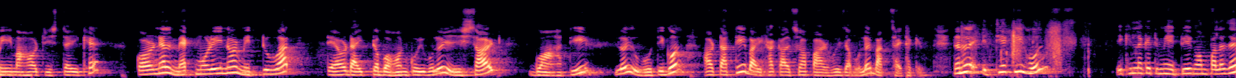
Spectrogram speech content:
মে' মাহৰ ত্ৰিছ তাৰিখে কৰ্ণেল মেকমৰেইনৰ মৃত্যু হোৱাত তেওঁৰ দায়িত্ব বহন কৰিবলৈ ৰিচাৰ্ড গুৱাহাটীলৈ উভতি গ'ল আৰু তাতেই বাৰিষা কালচোৱা পাৰ হৈ যাবলৈ বাট চাই থাকিল। তেনেহ'লে এতিয়া কি হ'ল? এইখিনিলৈকে তুমি এইটোৱেই গম পালে যে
